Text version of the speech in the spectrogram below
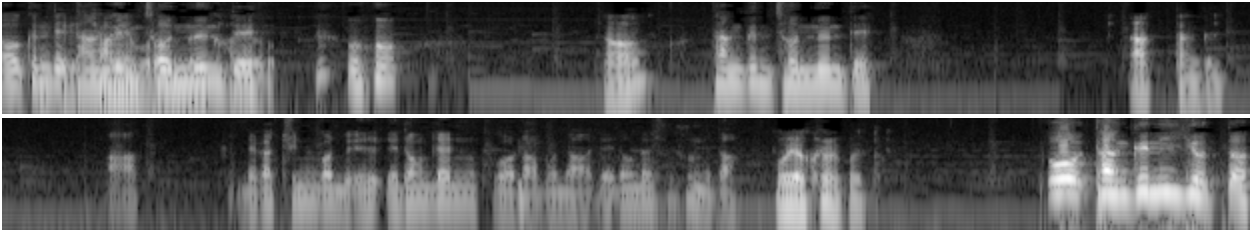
어, 근데 당근 졌는데. 어? 어? 당근 졌는데. 아, 당근. 아 내가 쥐는 건 예- 예정된 그거라 뭐냐 예정된 수순이다. 뭐야, 큰일 날 뻔했다. 어, 당근이 이겼다.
